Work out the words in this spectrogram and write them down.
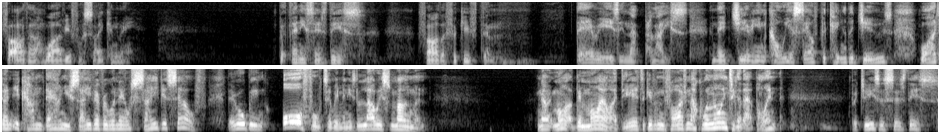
Father, why have you forsaken me? But then he says this Father, forgive them. There he is in that place. And they're jeering him, Call yourself the king of the Jews. Why don't you come down? You save everyone else, save yourself. They're all being awful to him in his lowest moment. Now, it might have been my idea to give him the five knuckle anointing at that point. But Jesus says this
